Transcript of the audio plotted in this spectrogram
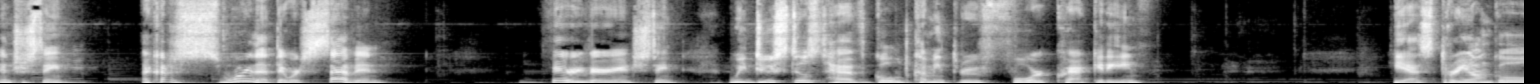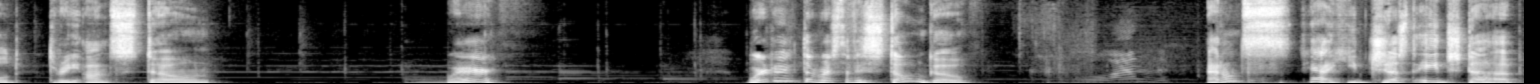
Interesting. I could have sworn that there were seven. Very, very interesting. We do still have gold coming through for Crackedy. He has three on gold, three on stone. Where? Where did the rest of his stone go? I don't... Yeah, he just aged up.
